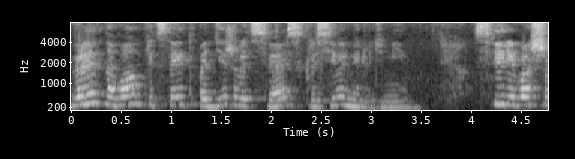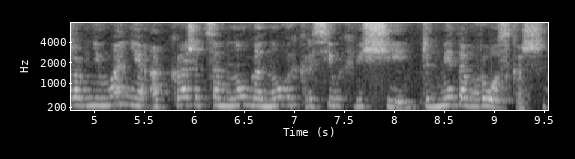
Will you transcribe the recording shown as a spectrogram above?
Вероятно, вам предстоит поддерживать связь с красивыми людьми, в сфере вашего внимания окажется много новых красивых вещей, предметов роскоши.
